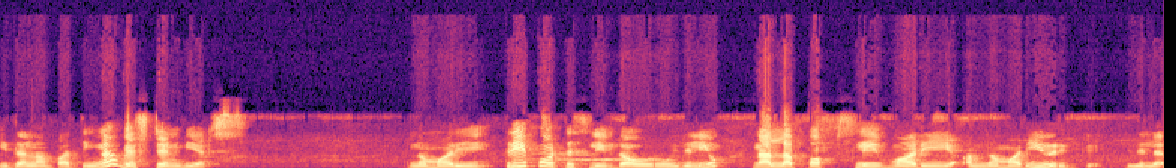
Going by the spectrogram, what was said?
இதெல்லாம் பார்த்தீங்கன்னா வெஸ்டர்ன் வியர்ஸ். இந்த மாதிரி த்ரீ ஃபோர்த்து ஸ்லீவ் தான் வரும். இதுலேயும் நல்ல பஃப் ஸ்லீவ் மாதிரி அந்த மாதிரியும் இருக்குது இதில்.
